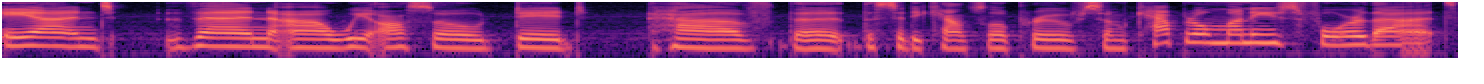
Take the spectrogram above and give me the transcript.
And then uh, we also did have the, the city council approve some capital monies for that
